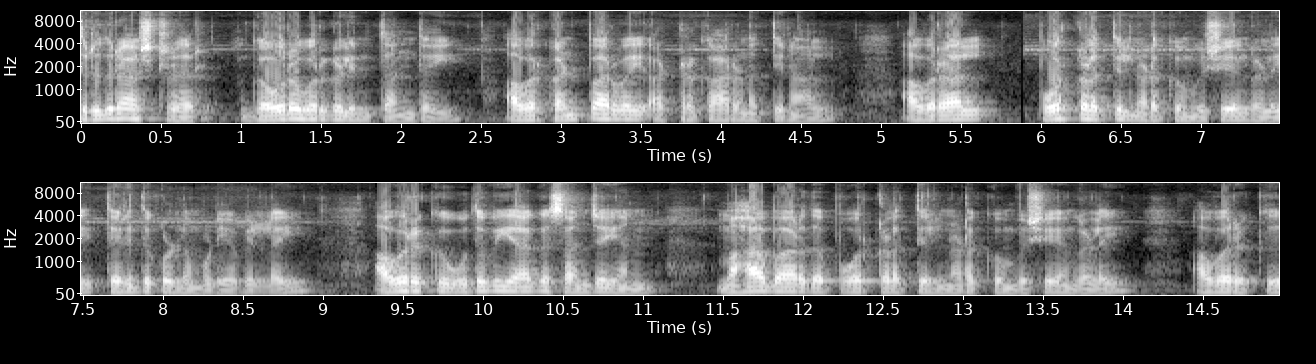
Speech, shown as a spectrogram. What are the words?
திருதராஷ்டிரர் கௌரவர்களின் தந்தை அவர் கண் பார்வை அற்ற காரணத்தினால் அவரால் போர்க்களத்தில் நடக்கும் விஷயங்களை தெரிந்து கொள்ள முடியவில்லை. அவருக்கு உதவியாக சஞ்சயன் மகாபாரத போர்க்களத்தில் நடக்கும் விஷயங்களை அவருக்கு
